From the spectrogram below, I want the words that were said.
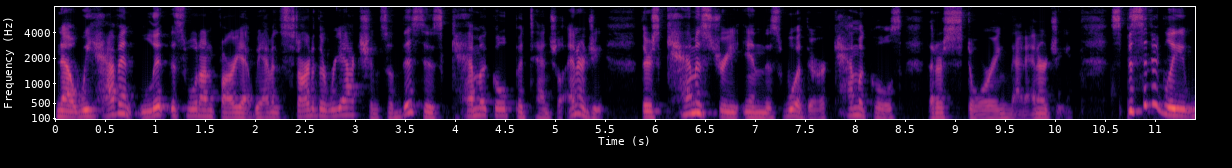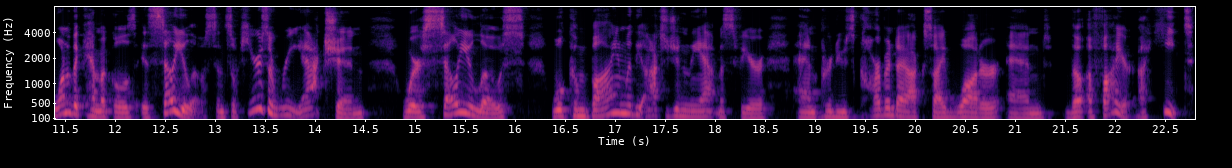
Now, we haven't lit this wood on fire yet. We haven't started the reaction. So, this is chemical potential energy. There's chemistry in this wood. There are chemicals that are storing that energy. Specifically, one of the chemicals is cellulose. And so, here's a reaction where cellulose will combine with the oxygen in the atmosphere and produce carbon dioxide, water, and the, a fire, a heat.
